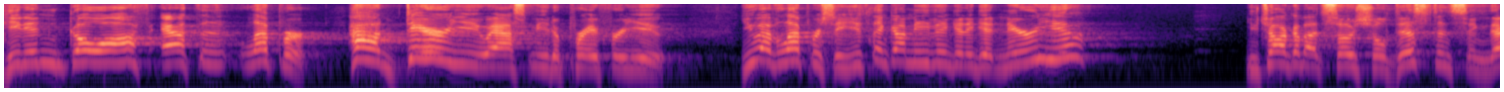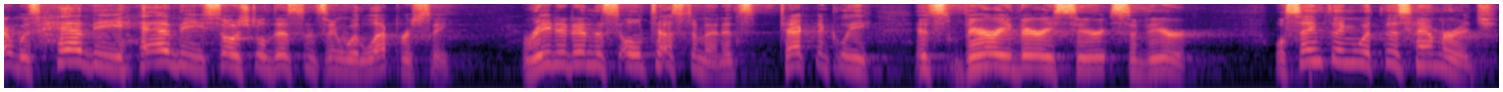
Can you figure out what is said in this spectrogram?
He didn't go off at the leper. How dare you ask me to pray for you? You have leprosy. You think I'm even going to get near you? You talk about social distancing. That was heavy, heavy social distancing with leprosy. Read it in the Old Testament. It's technically, it's very, very severe. Well, same thing with this hemorrhage.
